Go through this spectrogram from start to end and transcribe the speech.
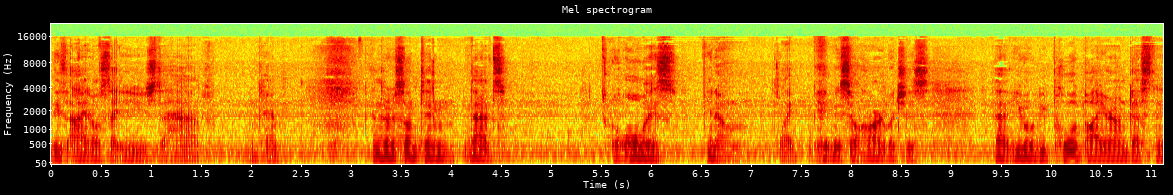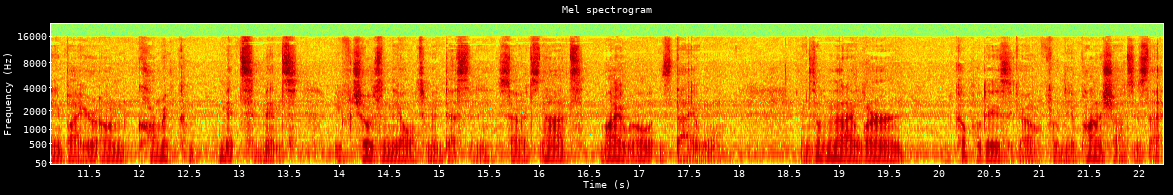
these idols that you used to have, okay? And there was something that will always, you know, like hit me so hard, which is that you will be pulled by your own destiny, by your own karmic commitment. You've chosen the ultimate destiny. So it's not my will, it's thy will. And something that I learned a couple of days ago from the Upanishads is that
